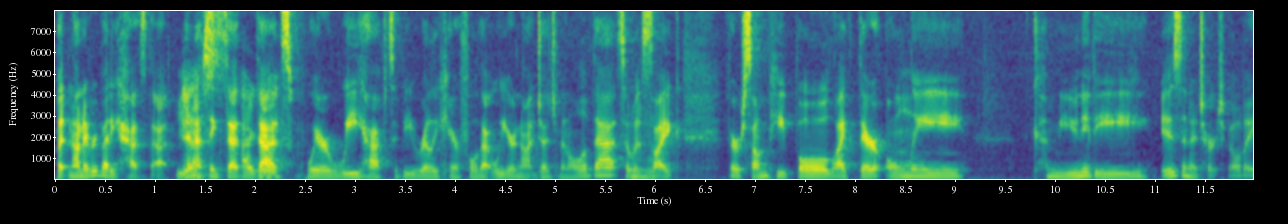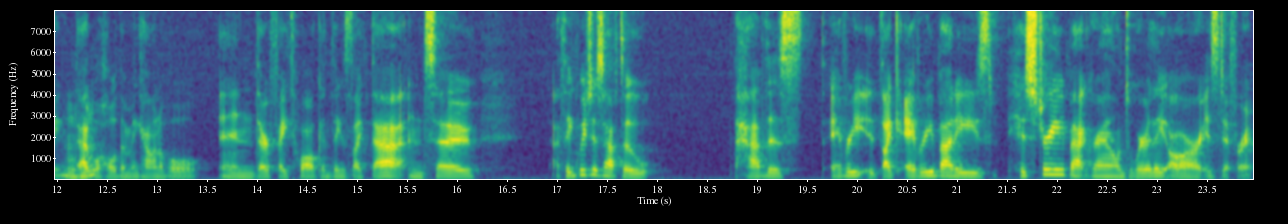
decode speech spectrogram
But not everybody has that. Yes, and I think that I that's where we have to be really careful that we are not judgmental of that. So it's mm-hmm. Like for some people, like their only community is in a church building mm-hmm. that will hold them accountable in their faith walk and things like that. And so I think we just have to have this every like everybody's history background where they are is different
